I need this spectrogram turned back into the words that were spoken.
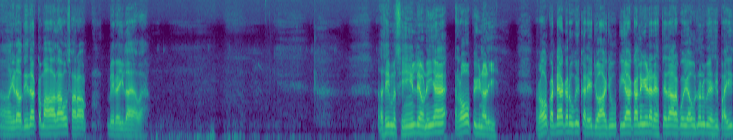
ਹਾਂ, ਜਿਹੜਾ ਉਹਦੀ ਦਾ ਕਮਾਦ ਆ, ਉਹ ਸਾਰਾ ਮੇਰਾ ਹੀ ਲਾਇਆ ਵਾ ਅਸੀਂ ਮਸ਼ੀਨ ਲਿਆਉਣੀ ਹੈ ਰੋਹ ਪੀਣ ਵਾਲੀ। ਰੋਹ ਕੱਢਿਆ ਕਰੂਗੀ, ਘਰੇ ਜਵਾਕ ਜੂ ਪੀਆ ਕਰਨਗੇ, ਜਿਹੜਾ ਰਿਸ਼ਤੇਦਾਰ ਕੋਈ ਆ ਉਹਨਾਂ ਨੂੰ ਵੀ ਅਸੀਂ ਭਾਈ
